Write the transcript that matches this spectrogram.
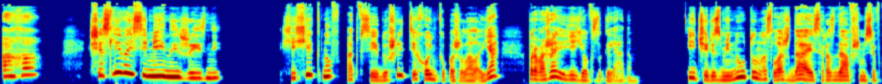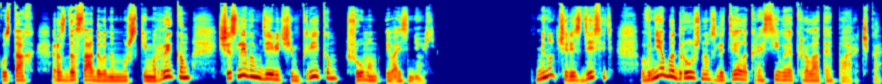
Ага, счастливой семейной жизни, хихикнув от всей души, тихонько пожелала я, провожая ее взглядом. И через минуту, наслаждаясь раздавшимся в кустах раздосадованным мужским рыком, счастливым девичьим криком, шумом и вознёй. Минут через десять в небо дружно взлетела красивая крылатая парочка.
